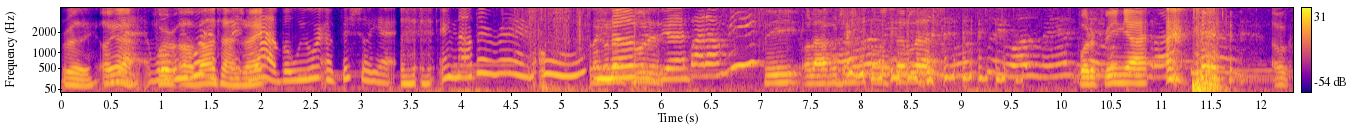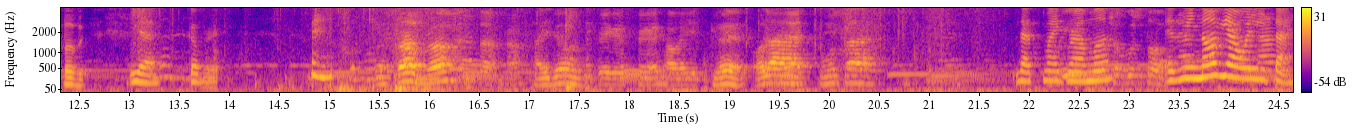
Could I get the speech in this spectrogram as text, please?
Really? Oh yeah. well, For we uh, weren't Valentine's, offi- right? Yeah, but we weren't official yet. and now they're red. Oh. No, yeah. Para mí, Sí, hola, mucho gusto conocerla. gusto igualmente. Por fin ya. muchas gracias. I'm gonna close it. Yeah, go for it. What's up, bro? What's up, bro? How you doing? Pretty good, pretty good. How are you? Good. Hola. ¿Cómo estás? That's my grandma. Mucho gusto. Es mi novia, abuelita.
